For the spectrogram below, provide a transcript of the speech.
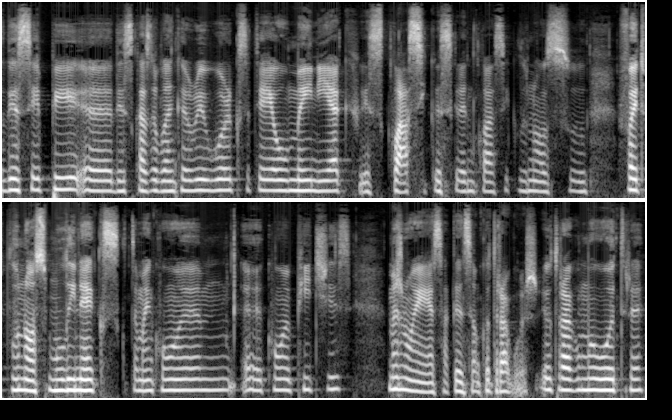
desse EP, uh, desse Casa Blanca Reworks, até é o Maniac, esse clássico, esse grande clássico do nosso, feito pelo nosso Molinex, também com a uh, com a Peaches, mas não é essa a canção que eu trago hoje. Eu trago uma outra,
